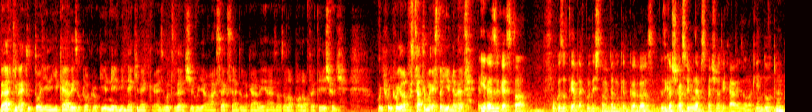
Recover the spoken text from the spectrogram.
bárki megtudta, hogy én így kávézókról akarok írni, mindenkinek ez volt az első, hogy a Szexádon a kávéháza az alap alapvetés, hogy hogy, hogy, hogy alapoztátok meg ezt a hírnevet? Érezzük ezt a fokozott érdeklődést, ami bennünket körbevesz. Az igazság az, hogy mi nem specialty kávézónak indultunk.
